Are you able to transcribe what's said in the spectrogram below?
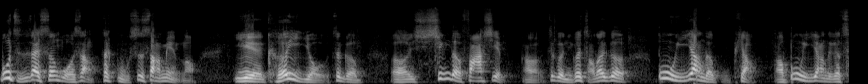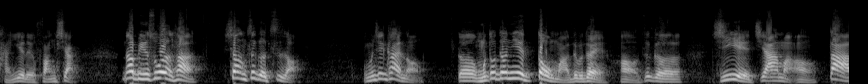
不只是在生活上，在股市上面哦，也可以有这个呃新的发现啊。这个你会找到一个不一样的股票啊，不一样的一个产业的方向。那比如说你看，像这个字啊，我们先看哦，呃，我们都叫念冻嘛，对不对？好，这个吉野家嘛，哦，大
